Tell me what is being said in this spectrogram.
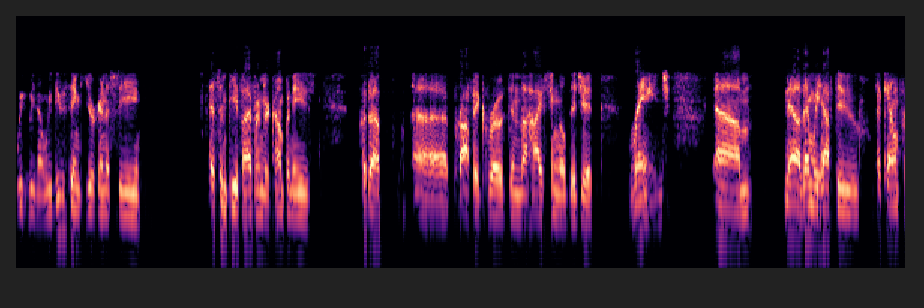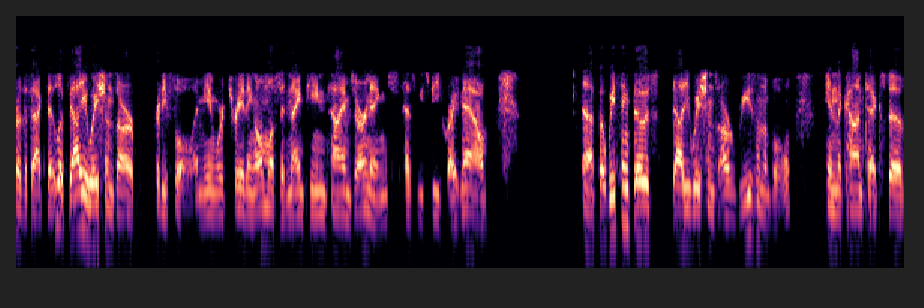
we you know we do think you're going to see S&P 500 companies put up uh, profit growth in the high single digit range. Um, now, then we have to account for the fact that, look, valuations are pretty full. I mean, we're trading almost at 19 times earnings as we speak right now. Uh, but we think those valuations are reasonable in the context of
